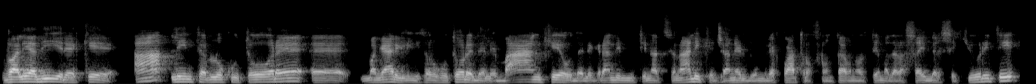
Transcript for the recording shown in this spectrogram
vale a dire che ha l'interlocutore, eh, magari l'interlocutore delle banche o delle grandi multinazionali che già nel 2004 affrontavano il tema della cyber security,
